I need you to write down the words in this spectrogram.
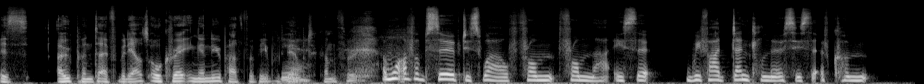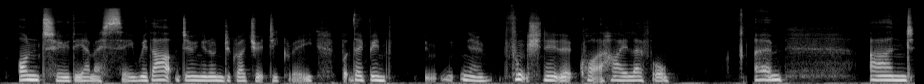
is open to everybody else or creating a new path for people to be able to come through. And what I've observed as well from from that is that we've had dental nurses that have come onto the MSc without doing an undergraduate degree, but they've been, you know, functioning at quite a high level. Um, and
